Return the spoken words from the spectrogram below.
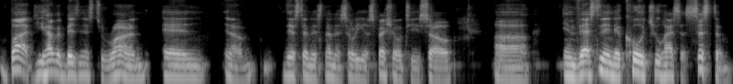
but you have a business to run and you know this then is not necessarily your specialty. So uh investing in a coach who has a system,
